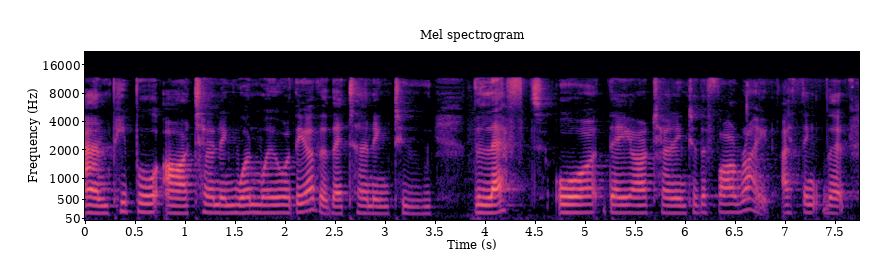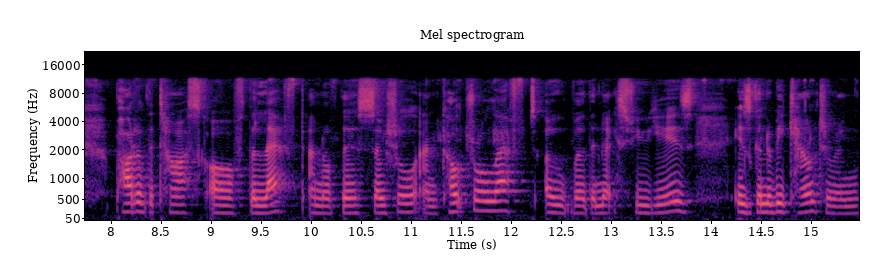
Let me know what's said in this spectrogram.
and people are turning one way or the other. They're turning to the left or they are turning to the far right. I think that part of the task of the left and of the social and cultural left over the next few years is going to be countering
